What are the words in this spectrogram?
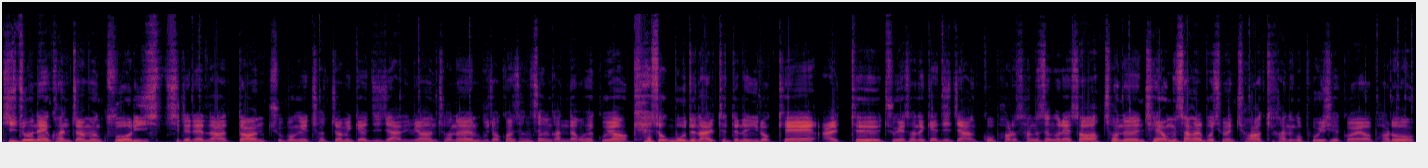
기존의 관점은 9월 27일에 나왔던 주봉의 저점이 깨지지 않으면 저는 무조건 상승을 간다고 했고요. 계속 모든 알트들은 이렇게 알트 중에서는 깨지지 않고 바로 상승을 해서 저는 제 영상을 보시면 정확히 가는 거 보이실 거예요. 바로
